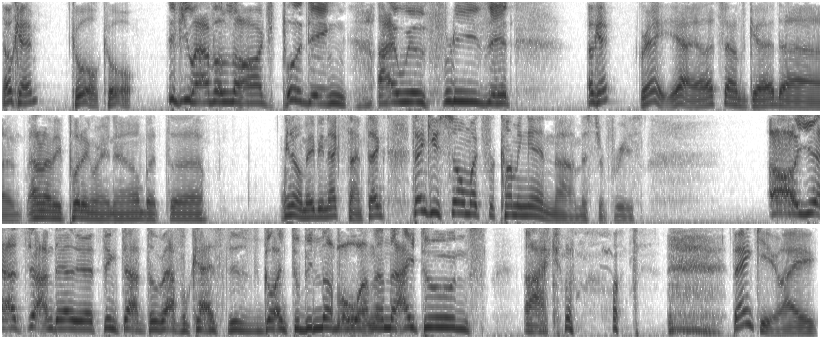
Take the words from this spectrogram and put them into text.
Okay, cool, cool. If you have a large pudding, I will freeze it. Okay, great. Yeah, yeah that sounds good. Uh, I don't have any pudding right now, but uh, you know, maybe next time. Thank, thank you so much for coming in, uh, Mister Freeze. Oh yes, I think that the Rafflecast is going to be number one on iTunes. I thank you. I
